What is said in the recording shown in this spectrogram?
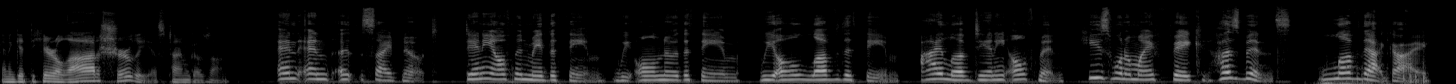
gonna get to hear a lot of Shirley as time goes on. And and a side note, Danny Elfman made the theme. We all know the theme. We all love the theme. I love Danny Elfman. He's one of my fake husbands. Love that guy.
